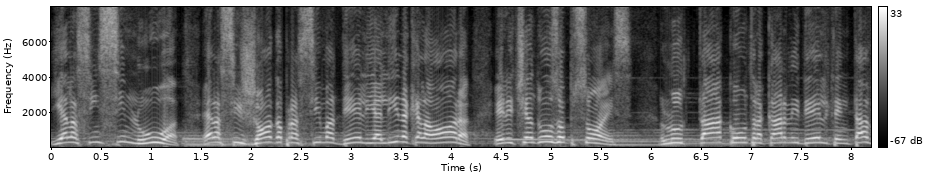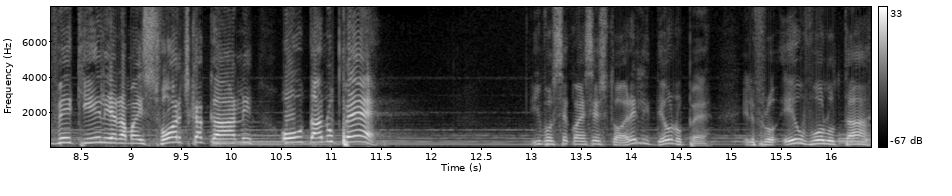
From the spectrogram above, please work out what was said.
E ela se insinua, ela se joga para cima dele, e ali naquela hora, ele tinha duas opções: lutar contra a carne dele, tentar ver que ele era mais forte que a carne, ou dar no pé. E você conhece a história, ele deu no pé. Ele falou: Eu vou lutar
